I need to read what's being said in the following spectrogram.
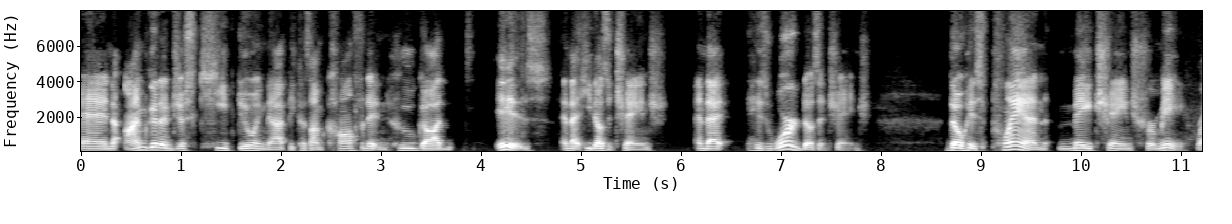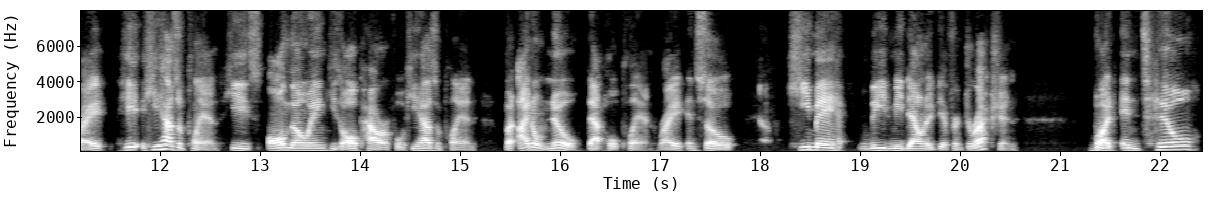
And I'm to just keep doing that because I'm confident in who God is and that he doesn't change and that his word doesn't change. Though his plan may change for me, right? He he has a plan. He's all knowing, he's all powerful. He has a plan, but I don't know that whole plan, right? And so he may lead me down a different direction. But until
